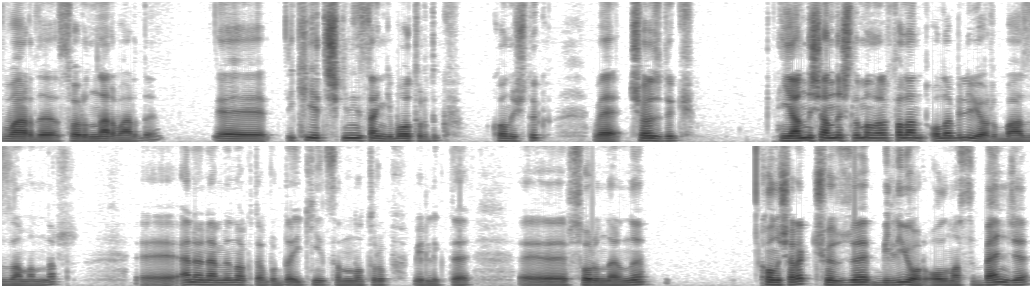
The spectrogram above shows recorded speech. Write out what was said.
vardı, sorunlar vardı. Ee, iki yetişkin insan gibi oturduk, konuştuk ve çözdük. Yanlış anlaşılmalar falan olabiliyor bazı zamanlar. Ee, en önemli nokta burada iki insanın oturup birlikte e, sorunlarını konuşarak çözebiliyor olması bence.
